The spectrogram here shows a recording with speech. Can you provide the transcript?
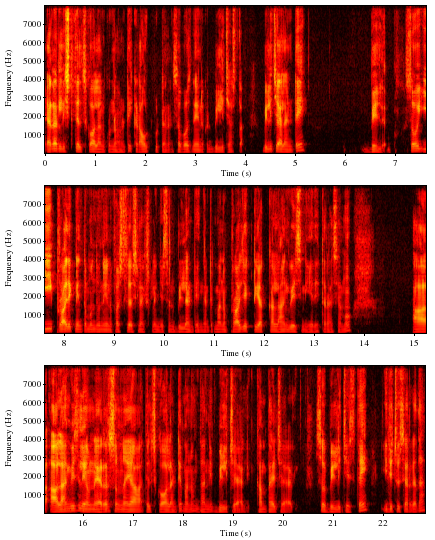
ఎర్రర్ లిస్ట్ తెలుసుకోవాలనుకున్నామంటే ఇక్కడ అవుట్పుట్ అని సపోజ్ నేను ఇక్కడ బిల్డ్ చేస్తాను బిల్డ్ చేయాలంటే బిల్డ్. సో ఈ ప్రాజెక్ట్ ఇంతకుముందు నేను ఫస్ట్ సెషన్లో ఎక్స్ప్లెయిన్ చేశాను. బిల్డ్ అంటే ఏంటంటే మన ప్రాజెక్ట్ యొక్క లాంగ్వేజ్ని ఏదైతే రాసామో ఆ ఆ లాంగ్వేజ్లో ఏమైనా ఎర్రర్స్ ఉన్నాయా తెలుసుకోవాలంటే మనం దాన్ని బిల్డ్ చేయాలి కంపైల్ చేయాలి. సో బిల్డ్ చేస్తే ఇది చూశారు కదా?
